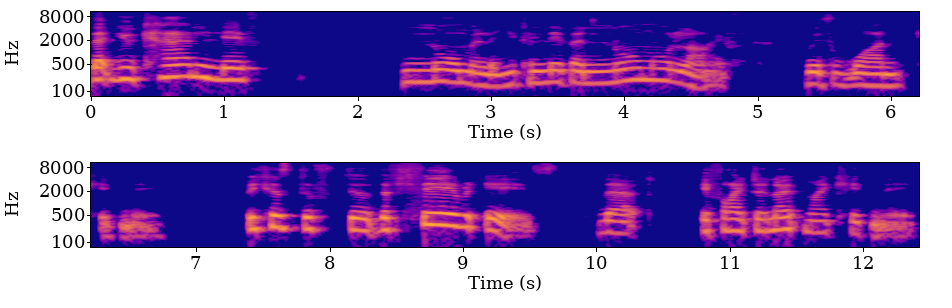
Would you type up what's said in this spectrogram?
That you can live normally, you can live a normal life with one kidney. Because the, the, the fear is that if I donate my kidney,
